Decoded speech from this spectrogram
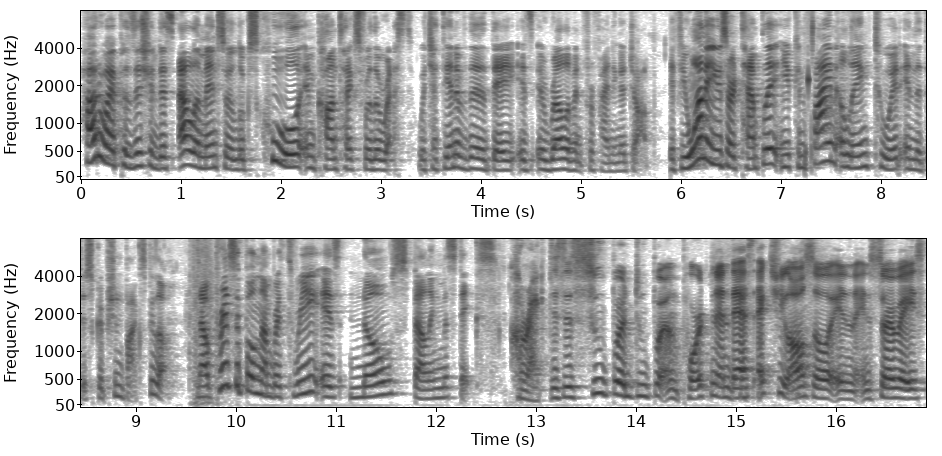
how do I position this element so it looks cool in context for the rest, which at the end of the day is irrelevant for finding a job. If you want to use our template, you can find a link to it in the description box below. Now, principle number three is no spelling mistakes. Correct. This is super duper important. And there's actually also in, in surveys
